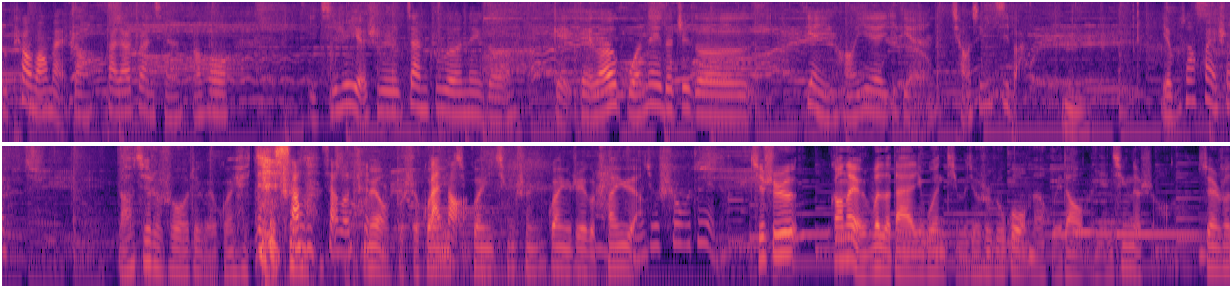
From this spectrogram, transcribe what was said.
就票房买账，大家赚钱，然后其实也是赞助了那个，给给了国内的这个电影行业一点强心剂吧。嗯，也不算坏事。然后接着说这个关于 青春夏洛特，没有，不是关于关于青春，关于这个穿越啊，就说不对呢。其实。刚才也问了大家一个问题嘛，就是如果我们回到我们年轻的时候，虽然说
